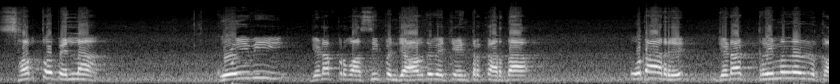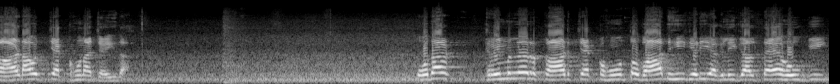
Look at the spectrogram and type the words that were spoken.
ਸਭ ਤੋਂ ਪਹਿਲਾਂ ਕੋਈ ਵੀ ਜਿਹੜਾ ਪ੍ਰਵਾਸੀ ਪੰਜਾਬ ਦੇ ਵਿੱਚ ਐਂਟਰ ਕਰਦਾ, ਉਹਦਾ ਰਿ- ਜਿਹੜਾ ਕ੍ਰਿਮੀਨਲ ਰਿਕਾਰਡ ਆ, ਉਹ ਚੈੱਕ ਹੋਣਾ ਚਾਹੀਦਾ। ਉਹਦਾ ਕ੍ਰਿਮੀਨਲ ਰਿਕਾਰਡ ਚੈੱਕ ਹੋਣ ਤੋਂ ਬਾਅਦ ਹੀ ਜਿਹੜੀ ਅਗਲੀ ਗੱਲ ਤੈਅ ਹੋਊਗੀ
